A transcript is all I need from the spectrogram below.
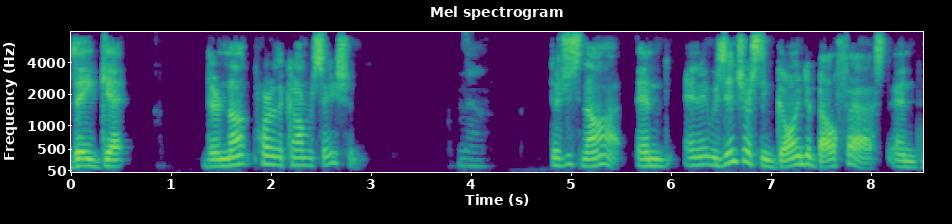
they get they're not part of the conversation. No. They're just not. And and it was interesting going to Belfast and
